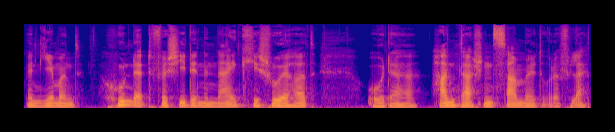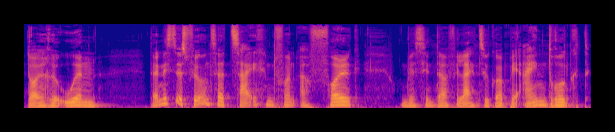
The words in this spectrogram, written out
wenn jemand 100 verschiedene Nike-Schuhe hat oder Handtaschen sammelt oder vielleicht teure Uhren, dann ist es für uns ein Zeichen von Erfolg und wir sind da vielleicht sogar beeindruckt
